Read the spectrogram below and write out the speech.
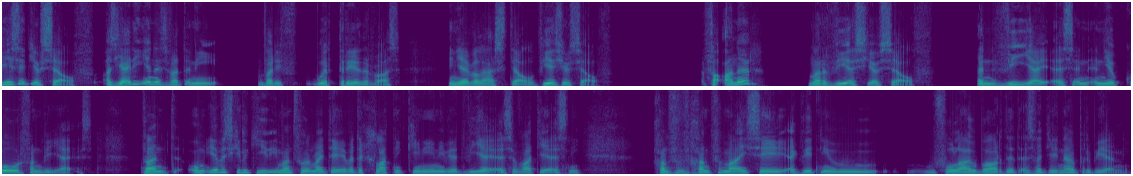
wees net jouself. As jy die een is wat in die wat die oortreder was en jy wil herstel, wees jouself. Verander, maar wees jouself in wie jy is en in jou kor van wie jy is. Want om ewe skielik hier iemand voor my te hê wat ek glad nie ken nie en nie weet wie jy is of wat jy is nie, gaan vir, gaan vir my sê ek weet nie hoe hoe volhoubaar dit is wat jy nou probeer nie.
